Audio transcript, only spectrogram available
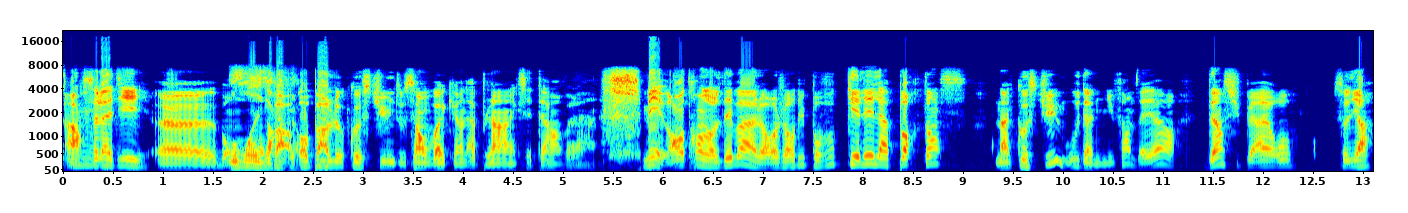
alors Mm. cela dit, euh, bon, on, par- armure. on parle de costumes, tout ça, on voit qu'il y en a plein, etc. Voilà. Mais rentrons dans le débat. Alors aujourd'hui, pour vous, quelle est l'importance d'un costume ou d'un uniforme d'ailleurs d'un super-héros? Sonia,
